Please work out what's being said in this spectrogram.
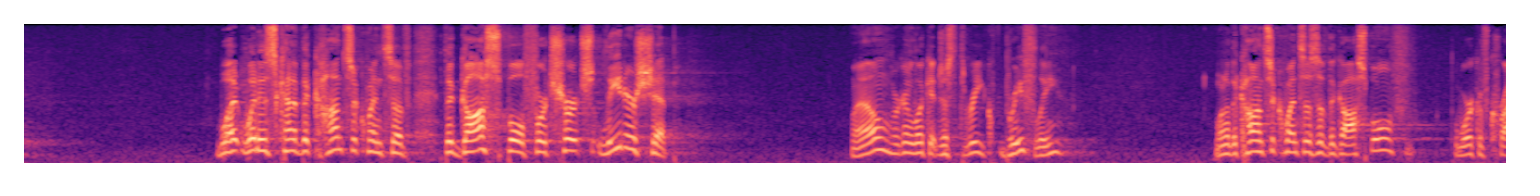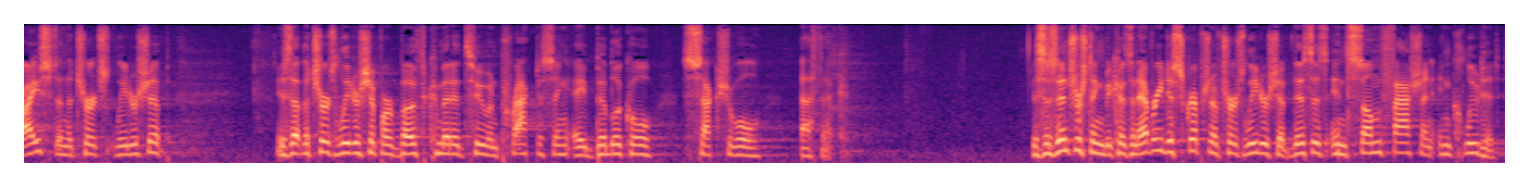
What, what is kind of the consequence of the gospel for church leadership? Well, we're going to look at just three briefly. One of the consequences of the gospel, the work of Christ and the church leadership, is that the church leadership are both committed to and practicing a biblical sexual ethic. This is interesting because in every description of church leadership, this is in some fashion included.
